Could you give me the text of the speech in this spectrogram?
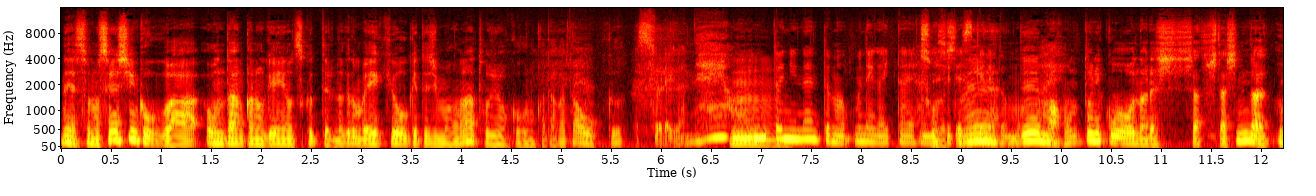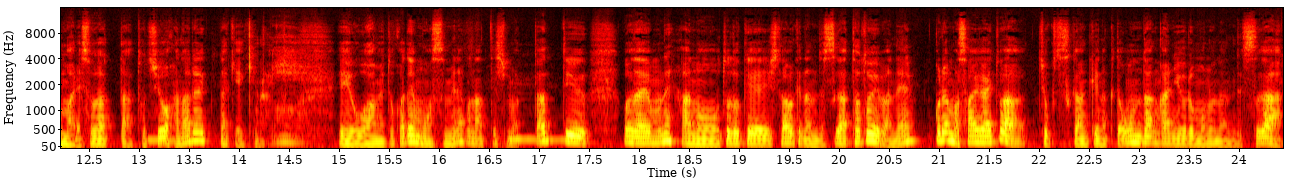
ね、その先進国が温暖化の原因を作ってるんだけども影響を受けてしまうのは途上国の方々が多く。それがね、うん。本当になんとも胸が痛い話ですけれども。でまあはい。本当にこう慣れ親しんだ生まれ育った土地を離れなきゃいけないと。えー大雨とかでもう住めなくなってしまったっていう話題もねあのお届けしたわけなんですが例えばねこれはまあ災害とは直接関係なくて温暖化によるものなんですが、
